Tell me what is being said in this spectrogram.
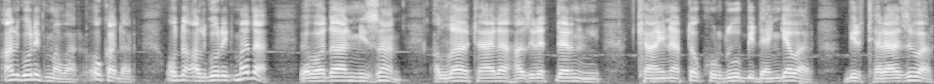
Algoritma var. O kadar. O da algoritma da ve vadal mizan. Allahü Teala Hazretlerinin kainatta kurduğu bir denge var. Bir terazi var.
